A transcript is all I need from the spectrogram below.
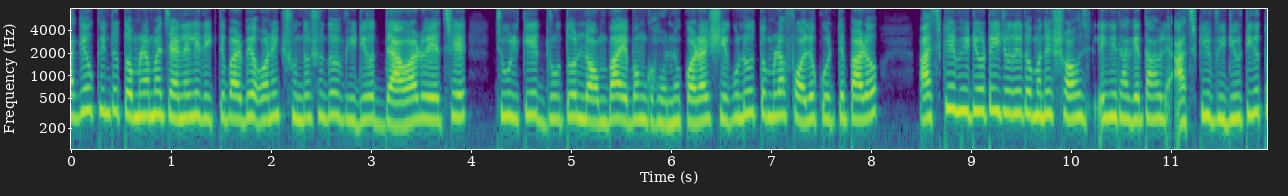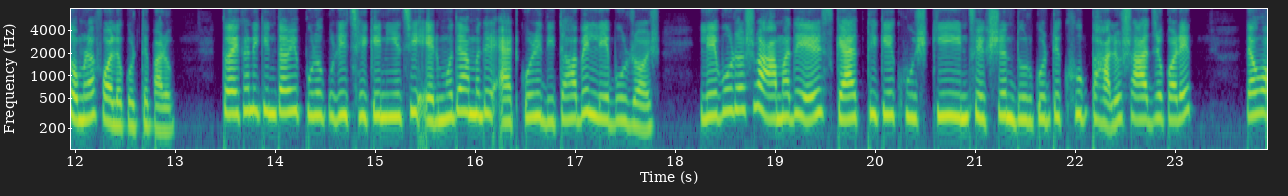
আগেও কিন্তু তোমরা আমার চ্যানেলে দেখতে পারবে, অনেক সুন্দর সুন্দর ভিডিও দেওয়া রয়েছে। চুলকে দ্রুত, লম্বা এবং ঘন করা, সেগুলোও তোমরা ফলো করতে পারো। আজকের ভিডিওটাই যদি তোমাদের সহজ লেগে থাকে, তাহলে আজকের ভিডিওটিকে তোমরা ফলো করতে পারো। তো এখানে কিন্তু আমি পুরোপুরি ছেঁকে নিয়েছি। এর মধ্যে আমাদের অ্যাড করে দিতে হবে লেবুর রস। লেবুর রসও আমাদের স্ক্যাপ থেকে খুশকি ইনফেকশন দূর করতে খুব ভালো সাহায্য করে। দেখো,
